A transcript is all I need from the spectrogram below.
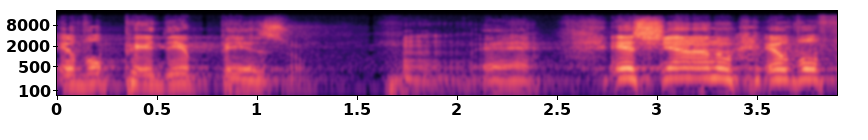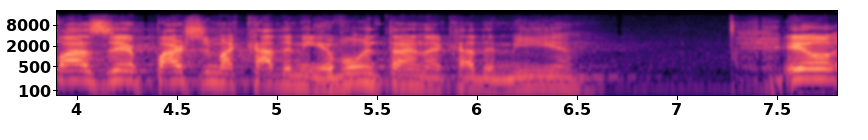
eu vou perder peso. Hum, é. Este ano eu vou fazer parte de uma academia, eu vou entrar na academia. Eu,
